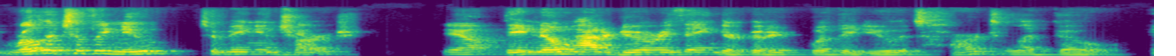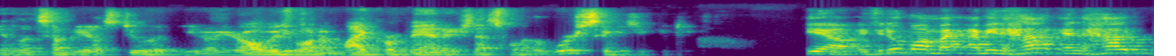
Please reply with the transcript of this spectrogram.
relatively new to being in charge. Yeah. They know how to do everything. They're good at what they do. It's hard to let go and let somebody else do it. You know, you always want to micromanage. That's one of the worst things you can do. Yeah, if you don't mind, my, I mean, how and how?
